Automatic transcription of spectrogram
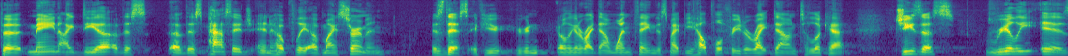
The main idea of this, of this passage and hopefully of my sermon is this. If you, are only going to write down one thing, this might be helpful for you to write down to look at. Jesus really is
